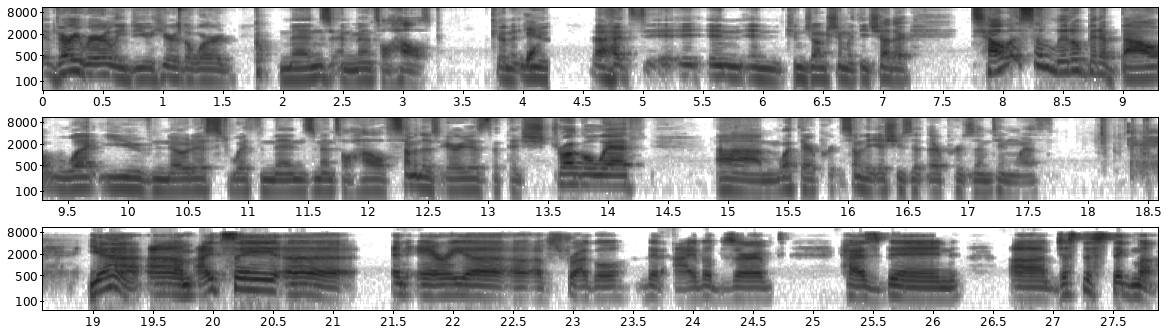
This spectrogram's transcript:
very rarely do you hear the word men's and mental health yeah. uh, in in conjunction with each other. Tell us a little bit about what you've noticed with men's mental health, some of those areas that they struggle with, um, what they're some of the issues that they're presenting with. Yeah, um, I'd say uh, an area of struggle that I've observed has been uh, just the stigma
